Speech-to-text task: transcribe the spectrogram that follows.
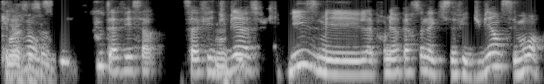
Clairement, c'est tout à fait ça. Ça fait du bien à ceux qui lisent, mais la première personne à qui ça fait du bien, c'est moi.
